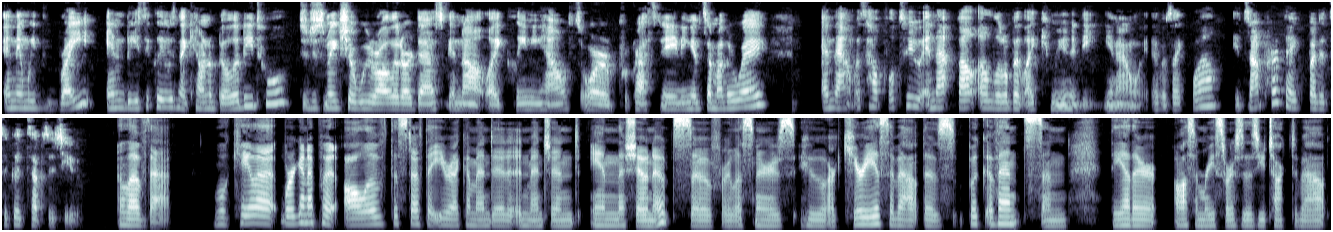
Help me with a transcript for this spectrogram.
and then we'd write and basically it was an accountability tool to just make sure we were all at our desk and not like cleaning house or procrastinating in some other way. And that was helpful too and that felt a little bit like community you know? It was like well it's not perfect but it's a good substitute. I love that. Well, Kayla, we're going to put all of the stuff that you recommended and mentioned in the show notes. So, for listeners who are curious about those book events and the other awesome resources you talked about,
